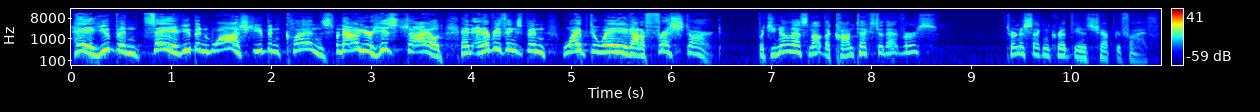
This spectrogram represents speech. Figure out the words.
Hey, you've been saved, you've been washed, you've been cleansed. Now you're his child, and, and everything's been wiped away. You got a fresh start. But you know that's not the context of that verse? Turn to 2 Corinthians chapter 5.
